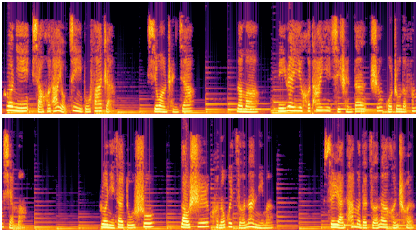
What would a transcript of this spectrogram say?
若你想和他有进一步发展，希望成家，那么你愿意和他一起承担生活中的风险吗？若你在读书，老师可能会责难你们，虽然他们的责难很蠢，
